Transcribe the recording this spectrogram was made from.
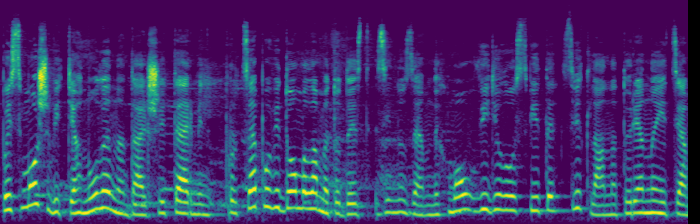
Письмо ж відтягнули на дальший термін. Про це повідомила методист з іноземних мов відділу освіти Світлана Торяниця.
